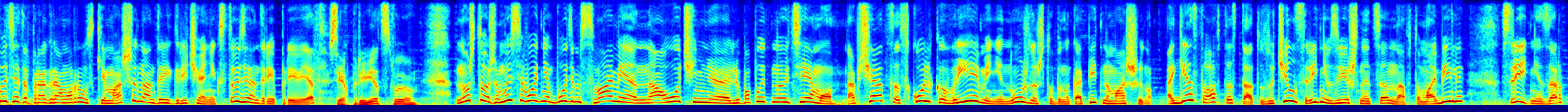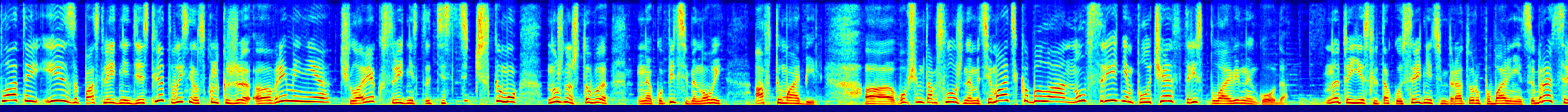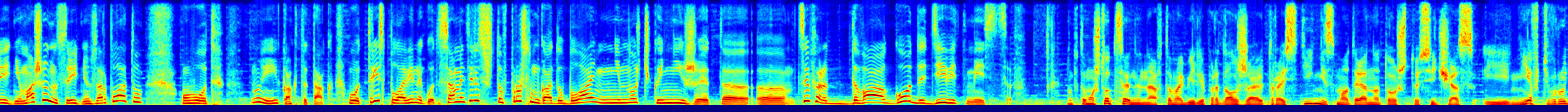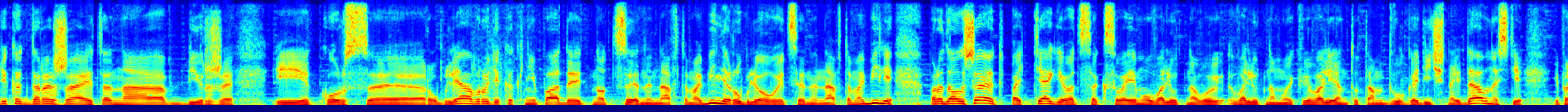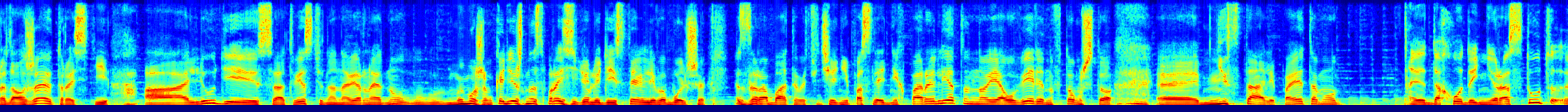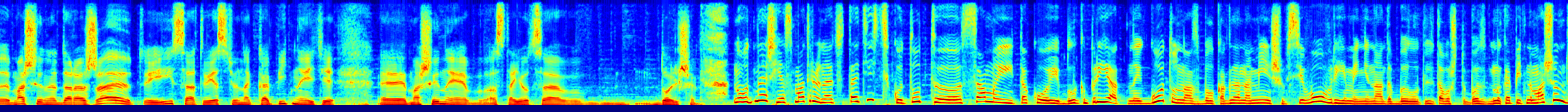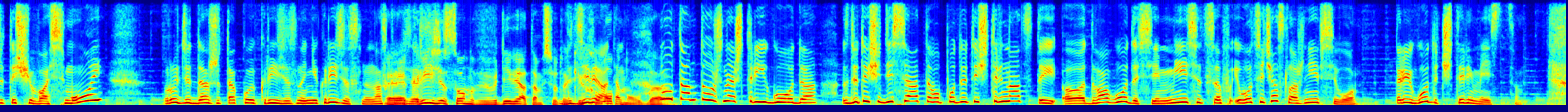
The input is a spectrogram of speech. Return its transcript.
Здравствуйте, это программа «Русские машины». Андрей Гречаник. Студия. Андрей, привет. Всех приветствую. Ну что же, мы сегодня будем с вами на очень любопытную тему общаться. Сколько времени нужно, чтобы накопить на машину? Агентство «Автостат» изучило средневзвешенные цены на автомобили, средние зарплаты и за последние 10 лет выяснил, сколько же э, времени человеку среднестатистическому нужно, чтобы э, купить себе новый автомобиль. Э, в общем, там сложная математика была. Ну, в среднем получается 3,5 года. Ну, это если такую среднюю температуру по больнице. Брать среднюю машину, среднюю зарплату, вот, ну и как-то так. Вот, три с половиной года. Самое интересное, что в прошлом году была немножечко ниже эта э, цифра, два года девять месяцев. Ну, потому что цены на автомобили продолжают расти, несмотря на то, что сейчас и нефть вроде как дорожает на бирже, и курс э, рубля вроде как не падает, но цены на автомобили, рублевые цены на автомобили продолжают подтягиваться к своему валютному, валютному эквиваленту там двухгодичной давности и продолжают расти. А люди, соответственно, наверное, ну, мы можем, конечно, спросить у людей, стали ли вы больше зарабатывать в течение последних пары лет, но я уверен в том, что э, не стали. Поэтому доходы не растут, э, машины дорожают, и, соответственно, копить на эти э, машины остается дольше. Ну вот, знаешь, я смотрю на эту статистику, тут самый такой благоприятный год у нас был, когда нам меньше всего времени надо было для того, чтобы накопить на машину, 2008 Вроде даже такой кризисный, не кризисный, у нас кризис. Э, кризис он в девятом все-таки в девятом. хлопнул, да. Ну, там тоже, знаешь, три года. С 2010 по 2013 э, два года, семь месяцев. И вот сейчас сложнее всего. Три года, четыре месяца.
